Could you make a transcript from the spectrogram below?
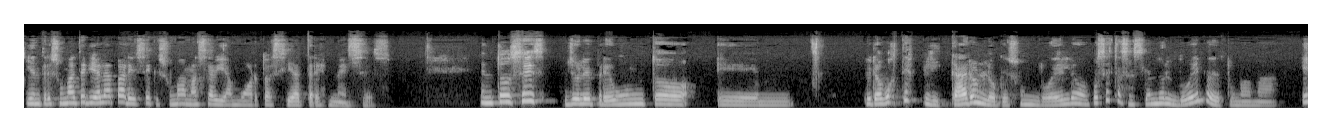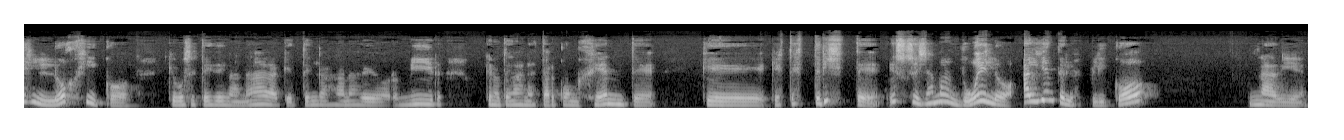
y entre su material aparece que su mamá se había muerto hacía tres meses. Entonces yo le pregunto, em, pero vos te explicaron lo que es un duelo. Vos estás haciendo el duelo de tu mamá. Es lógico que vos estés desganada, que tengas ganas de dormir, que no tengas ganas de estar con gente, que, que estés triste. Eso se llama duelo. ¿Alguien te lo explicó? Nadie.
